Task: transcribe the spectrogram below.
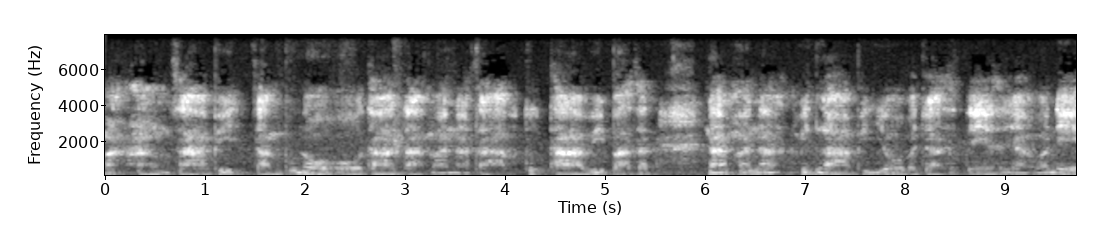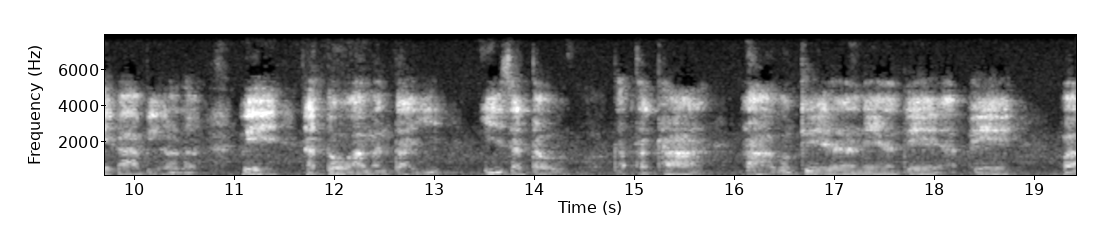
มะหังสาพิสัมพุโนโอทาตะมานาสาตุทาวิปัสสนะมานะวิลาพิโยปจจสเตสยาวะเนกาปิรัตเวตโตอามันตะยิยิสัตโตทัถาสาวกเกรเนเตเอวะ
